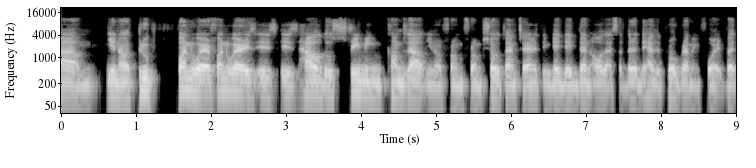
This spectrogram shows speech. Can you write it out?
um you know through funware. Funware is is is how those streaming comes out you know from from showtime to anything. They, they've done all that stuff. They're, they have the programming for it. But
